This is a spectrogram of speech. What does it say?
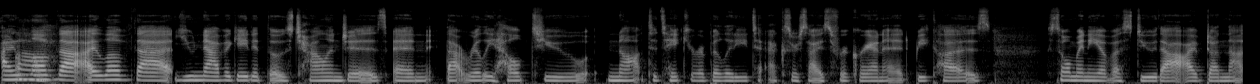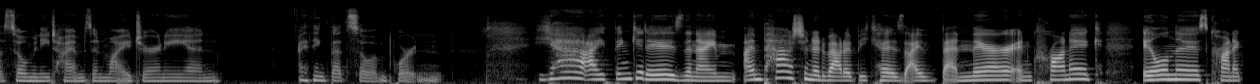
I uh, love that. I love that you navigated those challenges and that really helped you not to take your ability to exercise for granted because so many of us do that. I've done that so many times in my journey and I think that's so important. Yeah, I think it is and I'm I'm passionate about it because I've been there and chronic illness, chronic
